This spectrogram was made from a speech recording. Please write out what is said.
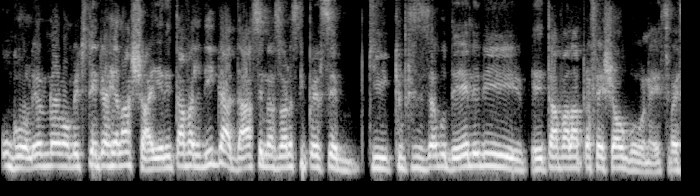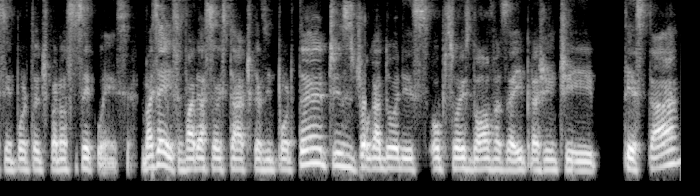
o goleiro normalmente tende a relaxar. E ele tava ligadaço e nas horas que, percebe, que, que precisamos dele, ele, ele tava lá para fechar o gol, né? Isso vai ser importante para nossa sequência. Mas é isso, variações táticas importantes, jogadores, opções novas aí pra gente testar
